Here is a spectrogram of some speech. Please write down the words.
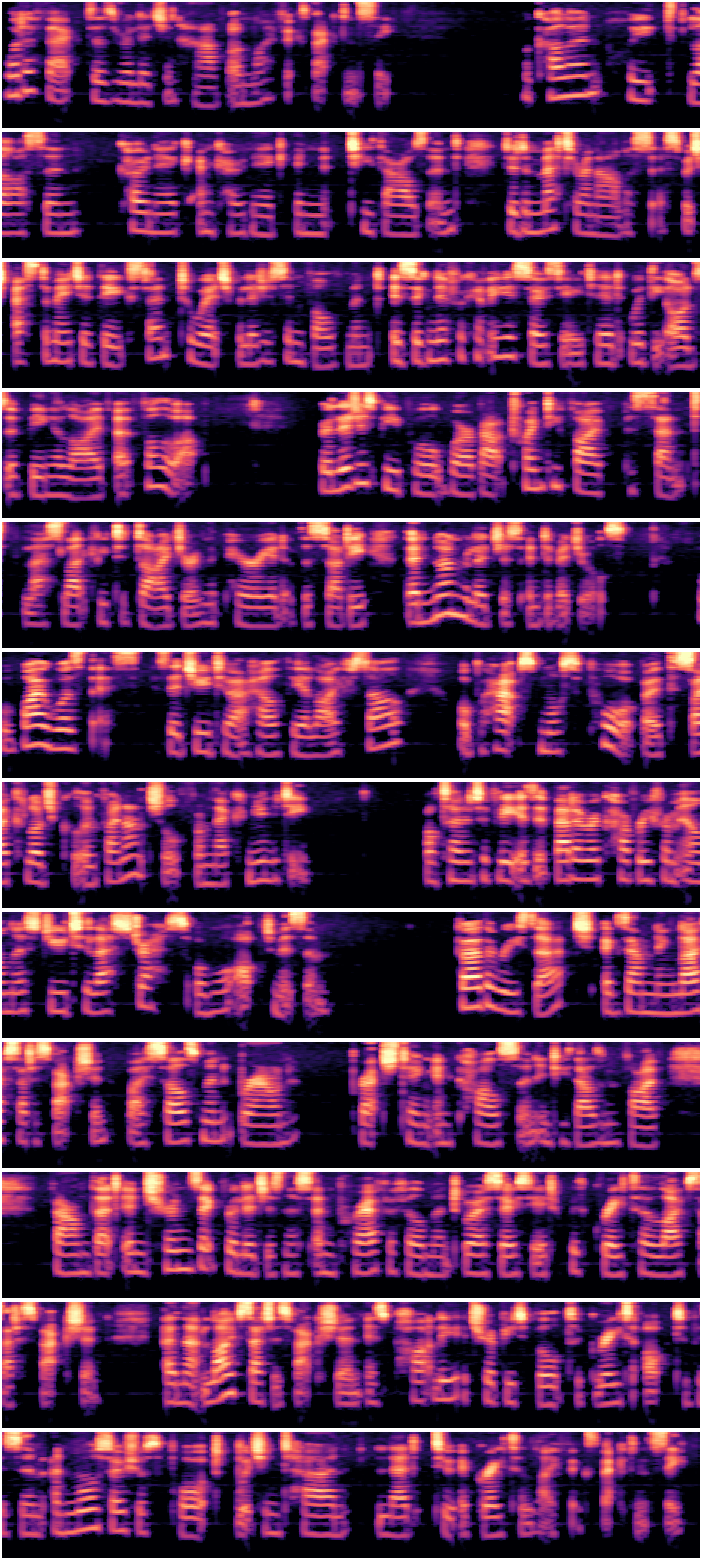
What effect does religion have on life expectancy? McCullough, Hoyt, Larson, Koenig, and Koenig in 2000 did a meta analysis which estimated the extent to which religious involvement is significantly associated with the odds of being alive at follow up. Religious people were about 25% less likely to die during the period of the study than non religious individuals. But why was this? Is it due to a healthier lifestyle, or perhaps more support, both psychological and financial, from their community? Alternatively, is it better recovery from illness due to less stress or more optimism? Further research examining life satisfaction by Salsman, Brown, Brechting, and Carlson in 2005 found that intrinsic religiousness and prayer fulfillment were associated with greater life satisfaction, and that life satisfaction is partly attributable to greater optimism and more social support, which in turn led to a greater life expectancy.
